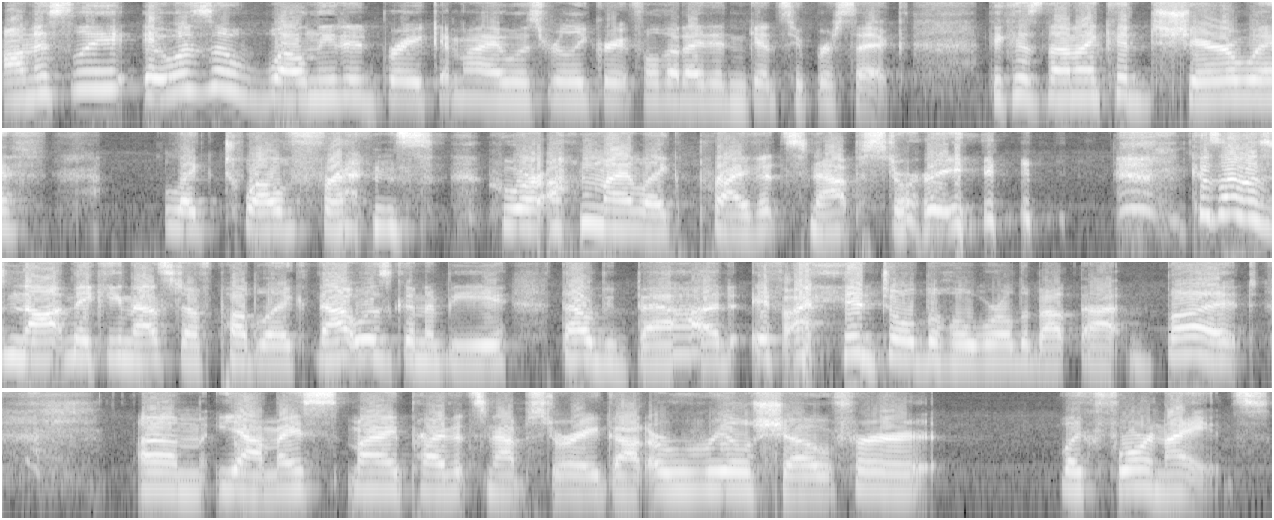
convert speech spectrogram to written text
Honestly, it was a well needed break, and I was really grateful that I didn't get super sick because then I could share with like 12 friends who are on my like private Snap story. Because I was not making that stuff public. That was gonna be that would be bad if I had told the whole world about that. But um, yeah, my my private Snap story got a real show for like four nights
